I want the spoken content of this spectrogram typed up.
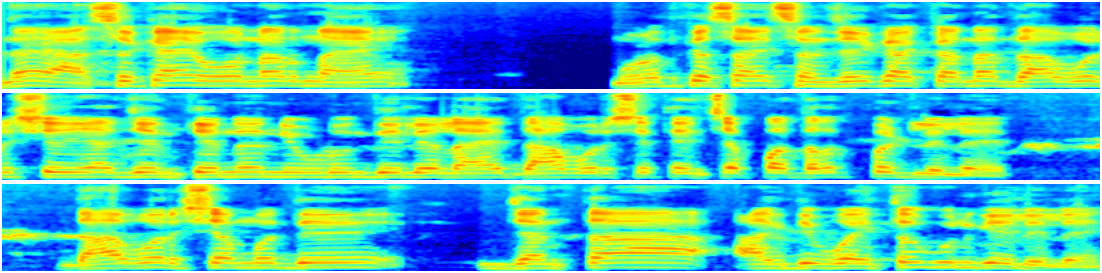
नाही असं काय होणार नाही. मुळात कसं आहे संजय काकांना दहा वर्ष या जनतेनं निवडून दिलेलं आहे. दहा वर्ष त्यांच्या पदरात पडलेले आहेत. दहा वर्षामध्ये जनता अगदी वैतागून गेलेलं आहे.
